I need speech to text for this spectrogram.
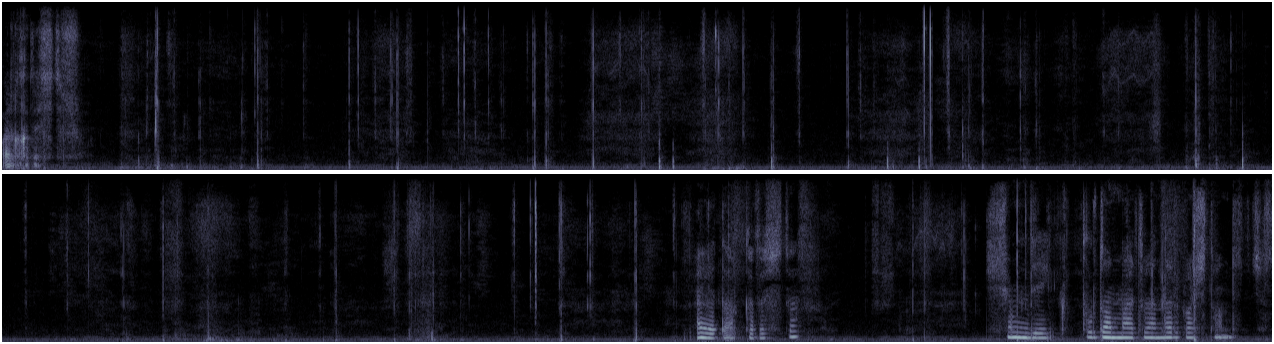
Arkadaşlar. Evet arkadaşlar. Şimdi buradan merdivenleri baştan dizeceğiz.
